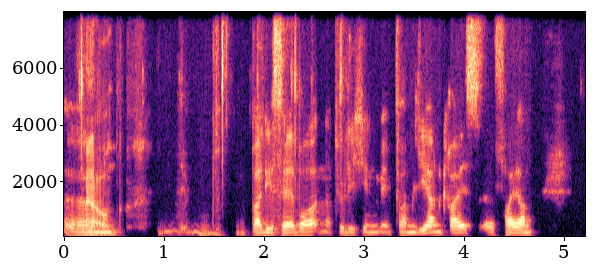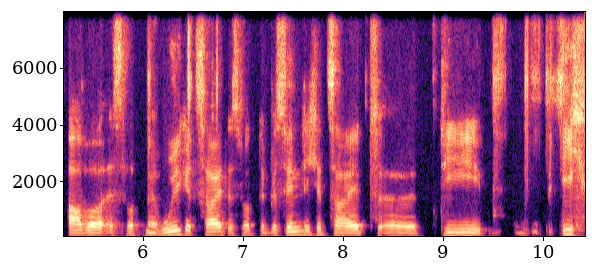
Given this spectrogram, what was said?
Ähm, Ja, weil die selber natürlich im, im familiären Kreis äh, feiern. Aber es wird eine ruhige Zeit, es wird eine besinnliche Zeit, äh, die ich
